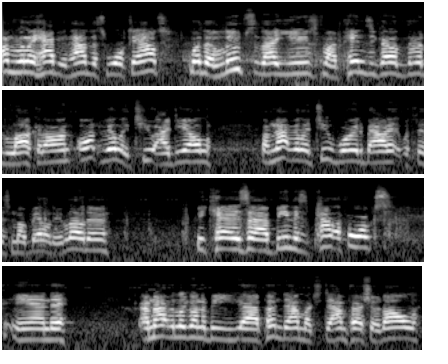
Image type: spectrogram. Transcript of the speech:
I'm really happy with how this worked out. Well, the loops that I use for my pins to go through to lock it on aren't really too ideal. I'm not really too worried about it with this mobility loader because uh, being this is pallet forks and uh, I'm not really going to be uh, putting down much down pressure at all.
